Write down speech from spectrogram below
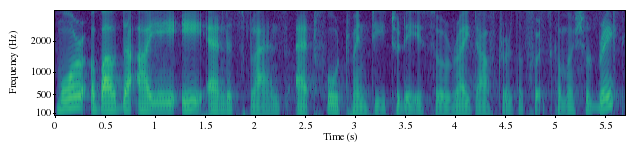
more about the IAA and its plans at 4:20 today, so right after the first commercial break.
